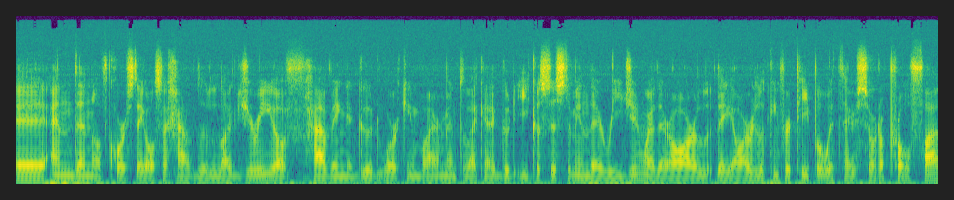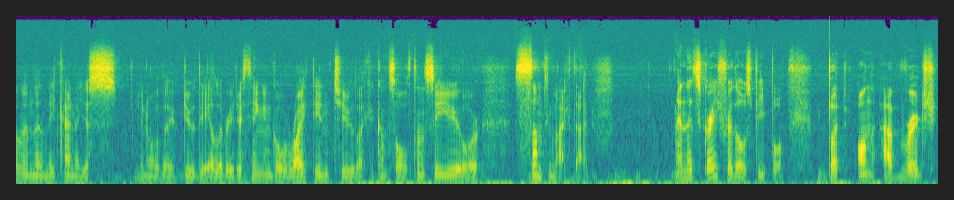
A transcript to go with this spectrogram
Uh, and then, of course, they also have the luxury of having a good work environment, like a good ecosystem in their region, where there are they are looking for people with their sort of profile, and then they kind of just you know they do the elevator thing and go right into like a consultancy or something like that. And it's great for those people. But on average,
